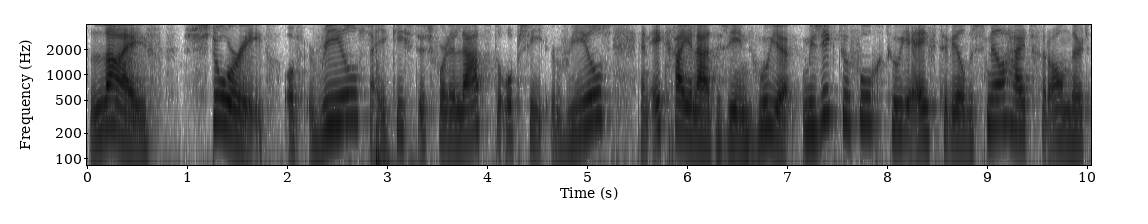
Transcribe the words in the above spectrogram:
Live, story of reels. Nou, je kiest dus voor de laatste optie reels. En ik ga je laten zien hoe je muziek toevoegt, hoe je eventueel de snelheid verandert,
